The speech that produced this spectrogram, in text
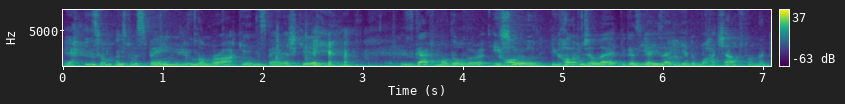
Yeah. He's from he's from Spain. He's a little Moroccan Spanish kid. Yeah. This guy from Moldova. He's called, smooth? He called him Gillette because yeah, he's like you have to watch out for him like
